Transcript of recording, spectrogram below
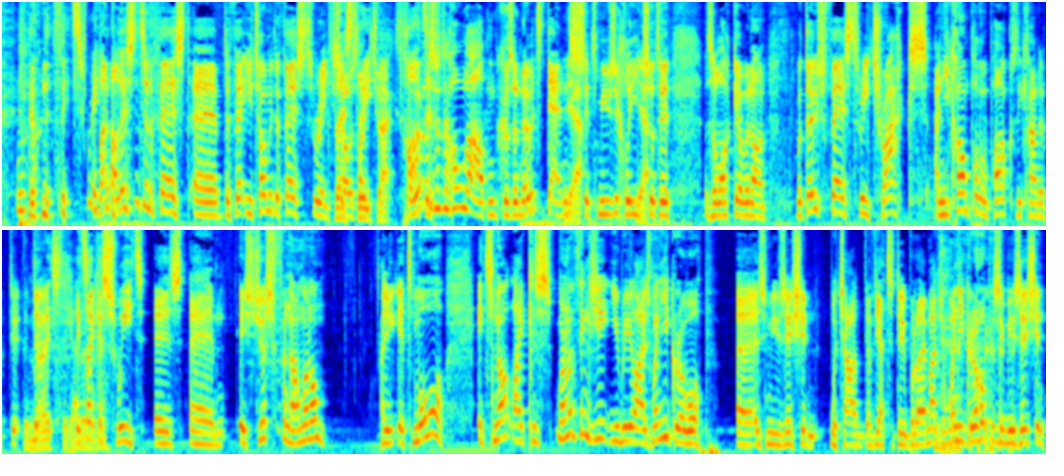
if it's real. But I listened to the first. Uh, the you told me the first three. First so I was three like, tracks. I won't listen to the whole album because I know it's dense. Yeah. It's musically yeah. sort of. There's a lot going on. With those first three tracks, and you can't pull them apart because they kind of they merge together. It's like a suite. Is um, it's just phenomenal. It's more. It's not like because one of the things you, you realize when you grow up uh, as a musician, which I have yet to do, but I imagine when you grow up as a musician,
